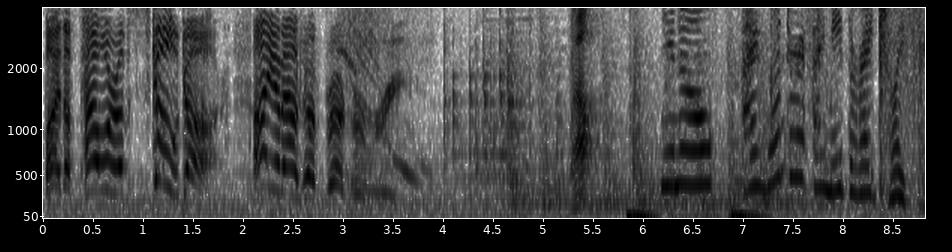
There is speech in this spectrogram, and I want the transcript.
By the power of Skullgar, I am out of brewery. Well, You know, I wonder if I made the right choice by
